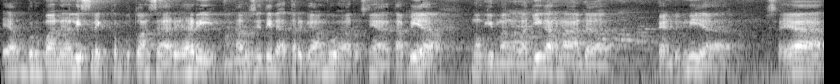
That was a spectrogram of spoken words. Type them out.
ya berhubungan dengan listrik kebutuhan sehari-hari. Harusnya tidak terganggu harusnya. Tapi ya mau gimana lagi karena ada pandemi ya saya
